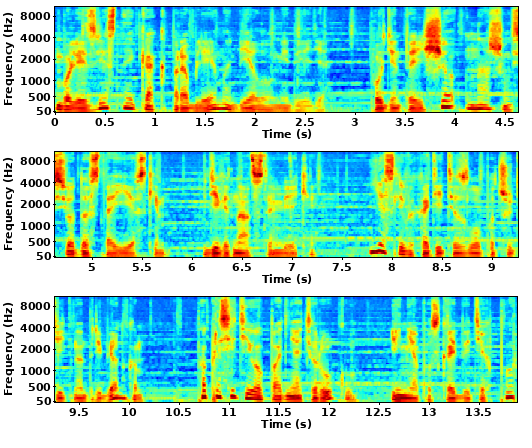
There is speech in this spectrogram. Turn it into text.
более известные как проблема белого медведя, поднята еще нашим все Достоевским в XIX веке. Если вы хотите зло подшутить над ребенком, попросите его поднять руку и не опускать до тех пор,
